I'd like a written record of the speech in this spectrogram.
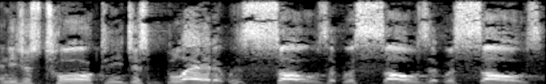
and he just talked and he just bled. It was souls, it was souls, it was souls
